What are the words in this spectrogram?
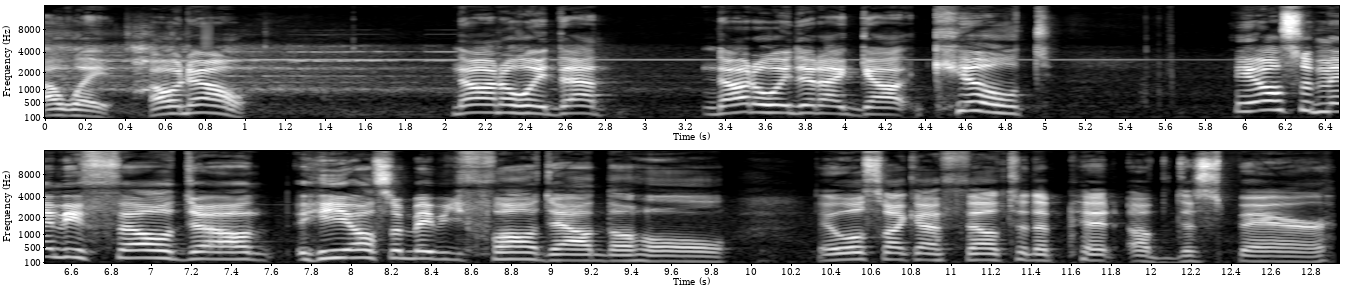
Oh, wait. Oh, no! Not only that, not only did I got killed, he also made me fall down, he also made me fall down the hole. It looks like I fell to the pit of despair.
